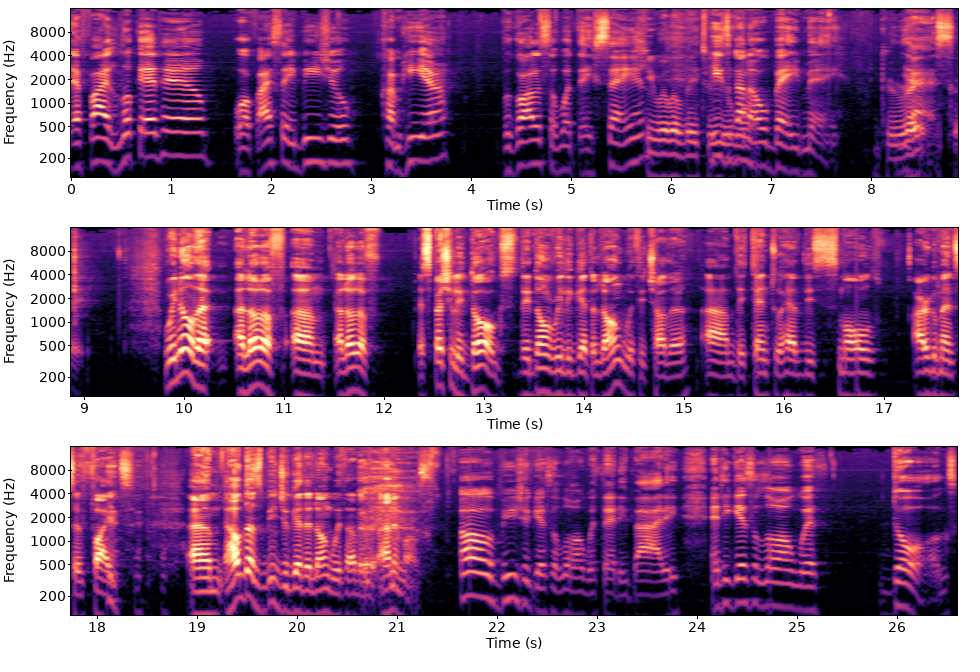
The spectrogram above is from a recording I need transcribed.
if I look at him or if I say Bijou, come here, regardless of what they're saying, He will obey to he's you gonna obey me. Great, Yes. great. We know that a lot of um, a lot of especially dogs they don't really get along with each other. Um, they tend to have these small arguments and fights. um, how does Bijou get along with other animals? Oh, Bijou gets along with anybody, and he gets along with dogs.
